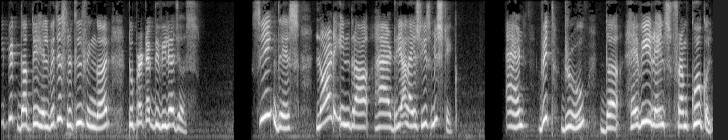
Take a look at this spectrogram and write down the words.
He picked up the hill with his little finger to protect the villagers. Seeing this, Lord Indra had realized his mistake and withdrew the heavy rains from Gokul.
